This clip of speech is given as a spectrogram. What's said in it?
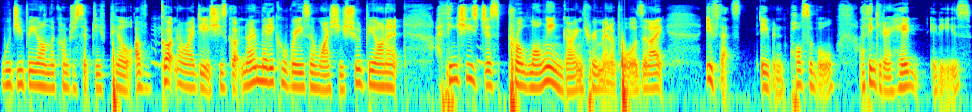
would you be on the contraceptive pill? I've got no idea. She's got no medical reason why she should be on it. I think she's just prolonging going through menopause. And I, if that's even possible, I think in her head it is.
